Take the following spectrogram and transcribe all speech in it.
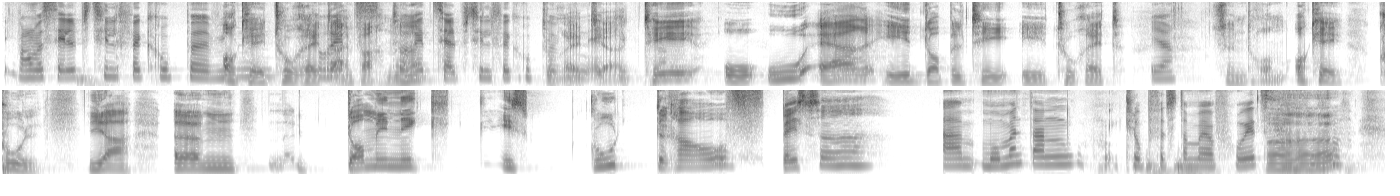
Wir haben eine Selbsthilfegruppe. Wien, okay, Tourette, Tourette einfach. Ne? Tourette Selbsthilfegruppe. Tourette, ja. T-O-U-R-E-T-T-E, Tourette. Ja. Syndrom. Okay, cool. Ja, ähm, Dominik ist gut drauf, besser? Ähm, momentan, ich klopfe jetzt einmal auf Holz.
